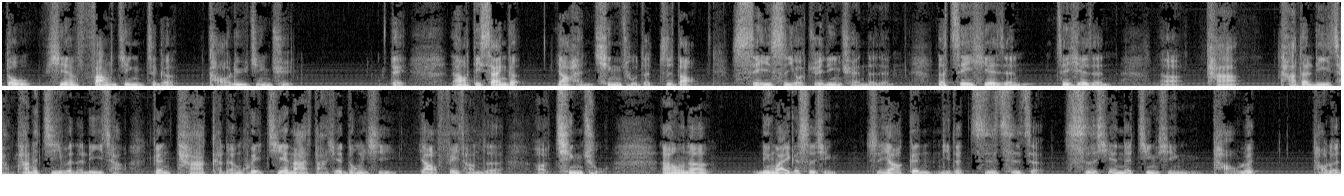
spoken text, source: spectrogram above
都先放进这个考虑进去，对。然后第三个要很清楚的知道谁是有决定权的人。那这些人，这些人，啊、他他的立场，他的基本的立场，跟他可能会接纳哪些东西，要非常的呃清楚。然后呢，另外一个事情是要跟你的支持者事先的进行讨论，讨论。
